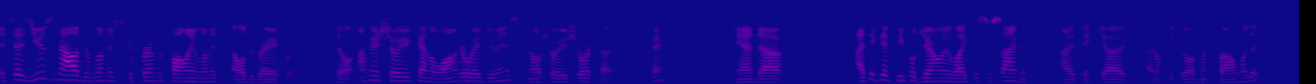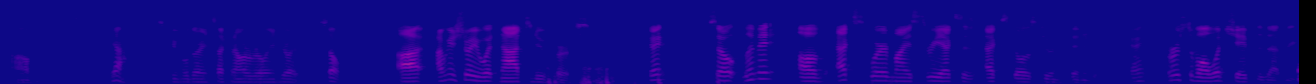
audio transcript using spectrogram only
it says use the knowledge of limits to confirm the following limits algebraically. So I'm going to show you kind of a longer way of doing this, and I'll show you a shortcut. Okay, and uh, I think that people generally like this assignment. I think uh, I don't think you'll have much problem with it. Um, yeah, people during second hour really enjoy it. So uh, I'm going to show you what not to do first. So limit of x squared minus 3x as x goes to infinity. Okay. First of all, what shape does that make?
